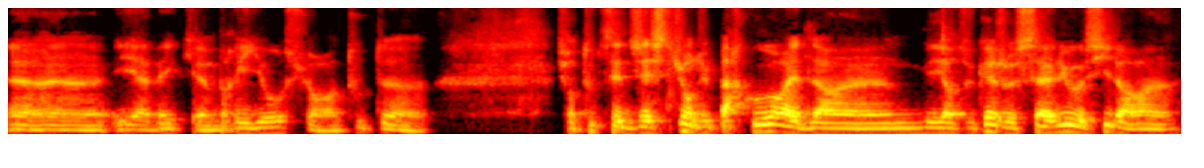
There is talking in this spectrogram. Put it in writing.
euh, et avec brio sur toute, euh, sur toute cette gestion du parcours et et en tout cas, je salue aussi leur,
